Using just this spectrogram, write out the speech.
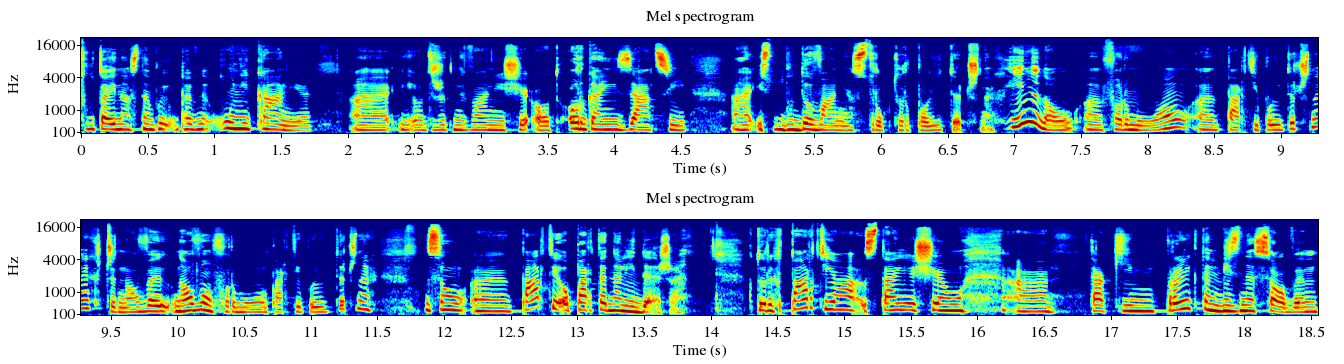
tutaj następuje pewne unikanie i odżegnywanie się od organizacji i budowania struktur politycznych. Inną e, formułą e, partii politycznych, czy nową formułą partii politycznych są e, partie oparte na liderze, których partia staje się takim projektem biznesowym,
